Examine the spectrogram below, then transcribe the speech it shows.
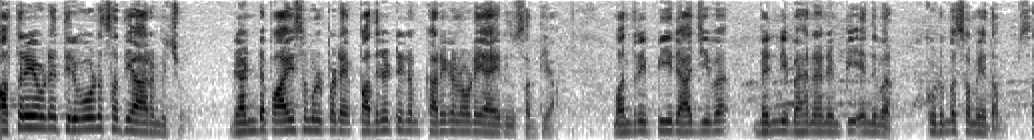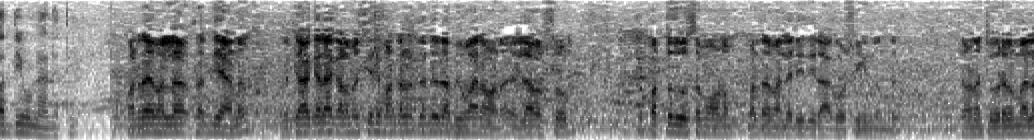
പത്തരയോടെ തിരുവോണ സദ്യ ആരംഭിച്ചു. രണ്ട് പായസം ഉൾപ്പെടെ പതിനെട്ടിനം കറികളോടെയായിരുന്നു സദ്യ. മന്ത്രി P Rajeev Benny Behanan M P എന്നിവർ കുടുംബസമേതം സദ്യ ഉണ്ണാനെത്തി. വളരെ നല്ല സദ്യയാണ്. തൃക്കാക്കര കളമശ്ശേരി മണ്ഡലത്തിന്റെ ഒരു അഭിമാനമാണ്. എല്ലാ വർഷവും പത്ത് ദിവസം ഓണം വളരെ നല്ല രീതിയിൽ ആഘോഷിക്കുന്നുണ്ട്. തവണ ചൂരൽമല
